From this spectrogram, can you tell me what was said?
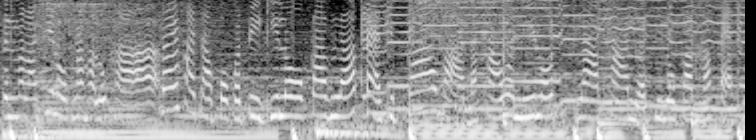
เป็นมะระที่นกนะคะ ลูกค้า ใช่ค่ะจากปกติกิโลกรัมละ 89 บาทนะคะ วันนี้ลดราคาเหลือกิโลกรัมละ85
